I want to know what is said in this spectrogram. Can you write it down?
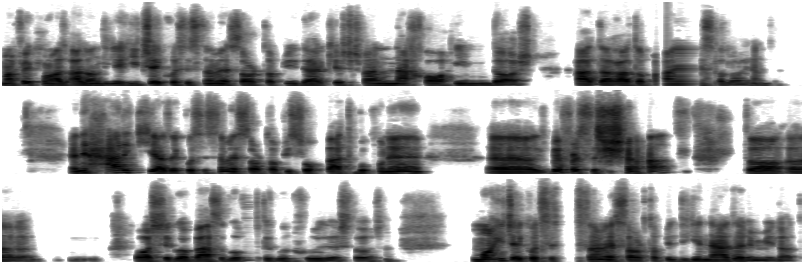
من فکر کنم از الان دیگه هیچ اکوسیستم استارتاپی در کشور نخواهیم داشت. حداقل تا پنج سال آینده. یعنی هر کی از اکوسیستم استارتاپی صحبت بکنه بفرستش تا باشه بحث گفتگو خوبی داشته باشم. ما هیچ اکوسیستم استارتاپی دیگه نداریم میلاد.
